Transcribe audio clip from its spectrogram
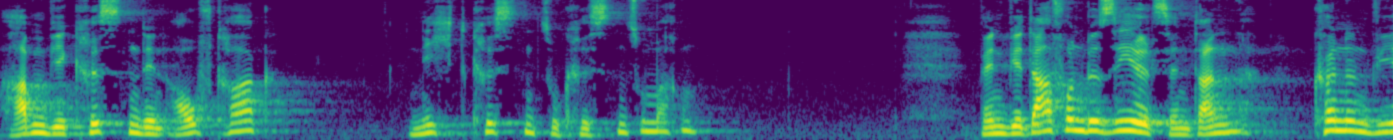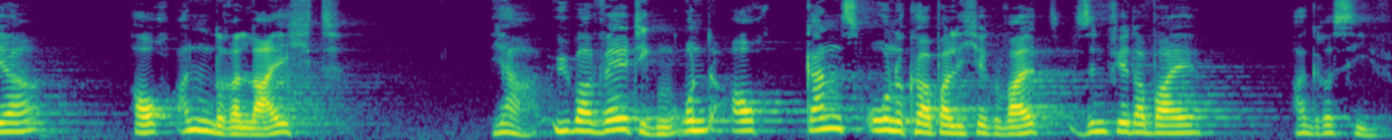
Haben wir Christen den Auftrag, nicht Christen zu Christen zu machen? Wenn wir davon beseelt sind, dann können wir auch andere leicht ja, überwältigen und auch ganz ohne körperliche Gewalt sind wir dabei aggressiv.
